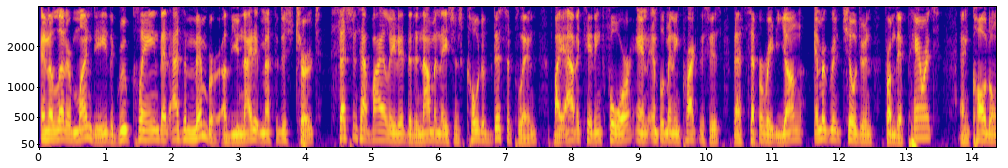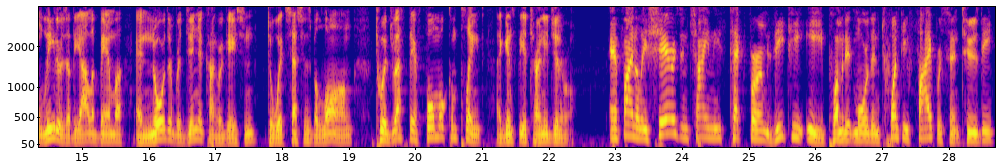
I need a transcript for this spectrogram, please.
In a letter Monday, the group claimed that as a member of the United Methodist Church, Sessions had violated the denomination's code of discipline by advocating for and implementing practices that separate young immigrant children from their parents and called on leaders of the Alabama and Northern Virginia congregation, to which Sessions belonged, to address their formal complaint against the Attorney General. And finally, shares in Chinese tech firm ZTE plummeted more than 25% Tuesday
